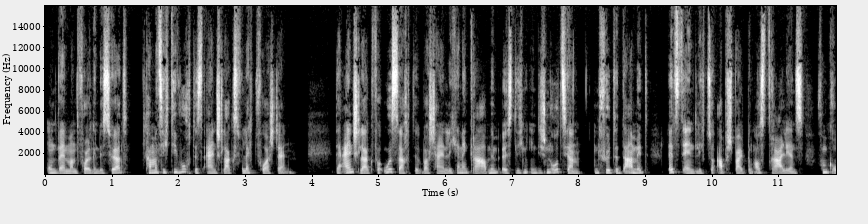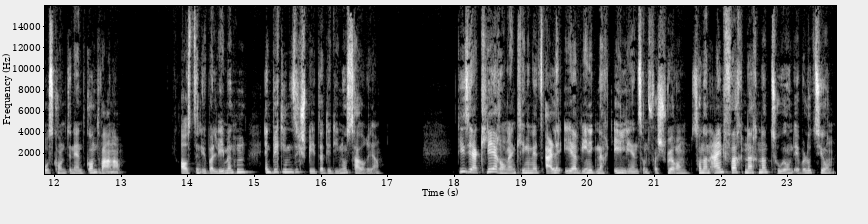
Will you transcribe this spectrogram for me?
Und wenn man Folgendes hört, kann man sich die Wucht des Einschlags vielleicht vorstellen. Der Einschlag verursachte wahrscheinlich einen Graben im östlichen Indischen Ozean und führte damit letztendlich zur Abspaltung Australiens vom Großkontinent Gondwana. Aus den Überlebenden entwickeln sich später die Dinosaurier. Diese Erklärungen klingen jetzt alle eher wenig nach Aliens und Verschwörung, sondern einfach nach Natur und Evolution.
